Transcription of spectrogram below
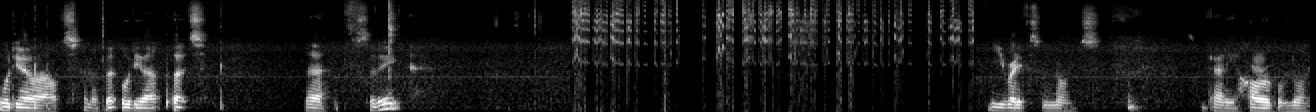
Audio out, and I put audio output there. City. You ready for some noise? Some very horrible noise.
